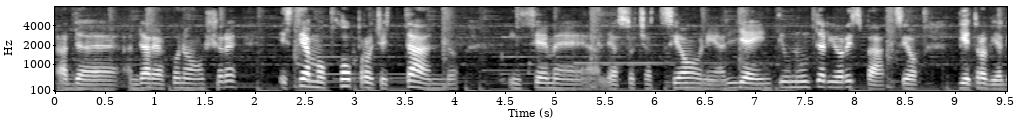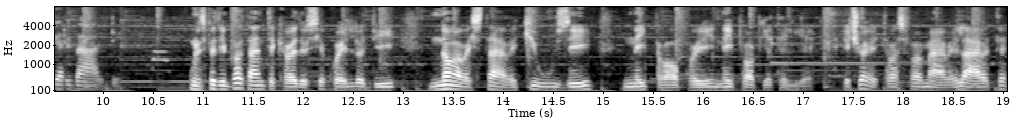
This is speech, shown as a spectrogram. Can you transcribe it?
ad eh, andare a conoscere e stiamo coprogettando insieme alle associazioni, agli enti, un ulteriore spazio dietro Via Garibaldi. Un aspetto importante credo sia quello di non restare chiusi nei propri, nei propri atelier, e cioè trasformare l'arte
